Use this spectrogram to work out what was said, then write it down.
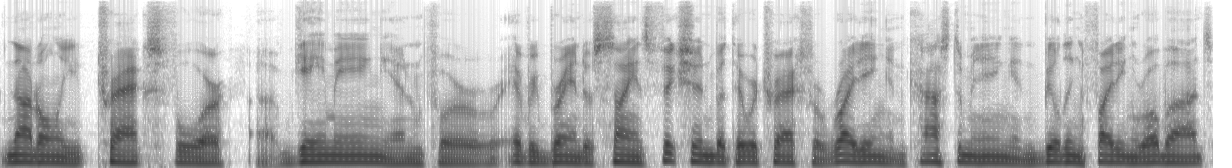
Not only tracks for uh, gaming and for every brand of science fiction, but there were tracks for writing and costuming and building fighting robots.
